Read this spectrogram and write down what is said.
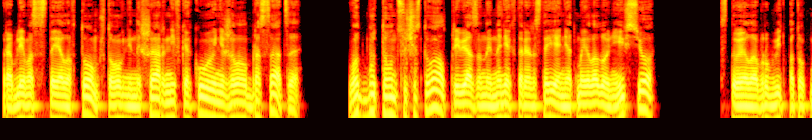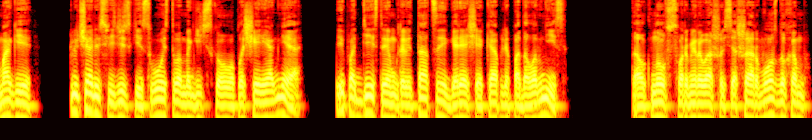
Проблема состояла в том, что огненный шар ни в какую не желал бросаться. Вот будто он существовал, привязанный на некоторое расстояние от моей ладони, и все. Стоило обрубить поток магии, включались физические свойства магического воплощения огня, и под действием гравитации горящая капля падала вниз. Толкнув сформировавшийся шар воздухом,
